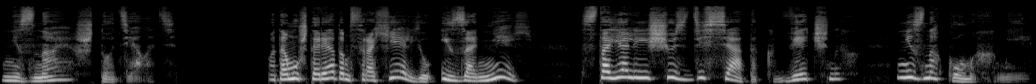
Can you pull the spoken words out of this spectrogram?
не зная, что делать. Потому что рядом с Рахелью и за ней стояли еще с десяток вечных, незнакомых мили.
